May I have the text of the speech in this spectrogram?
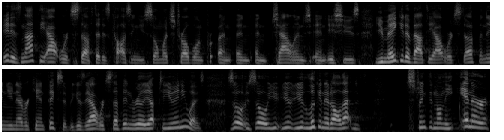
It is not the outward stuff that is causing you so much trouble and, and, and, and, challenge and issues. You make it about the outward stuff and then you never can fix it because the outward stuff isn't really up to you, anyways. So, so you, you're looking at all that strengthened on the inner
